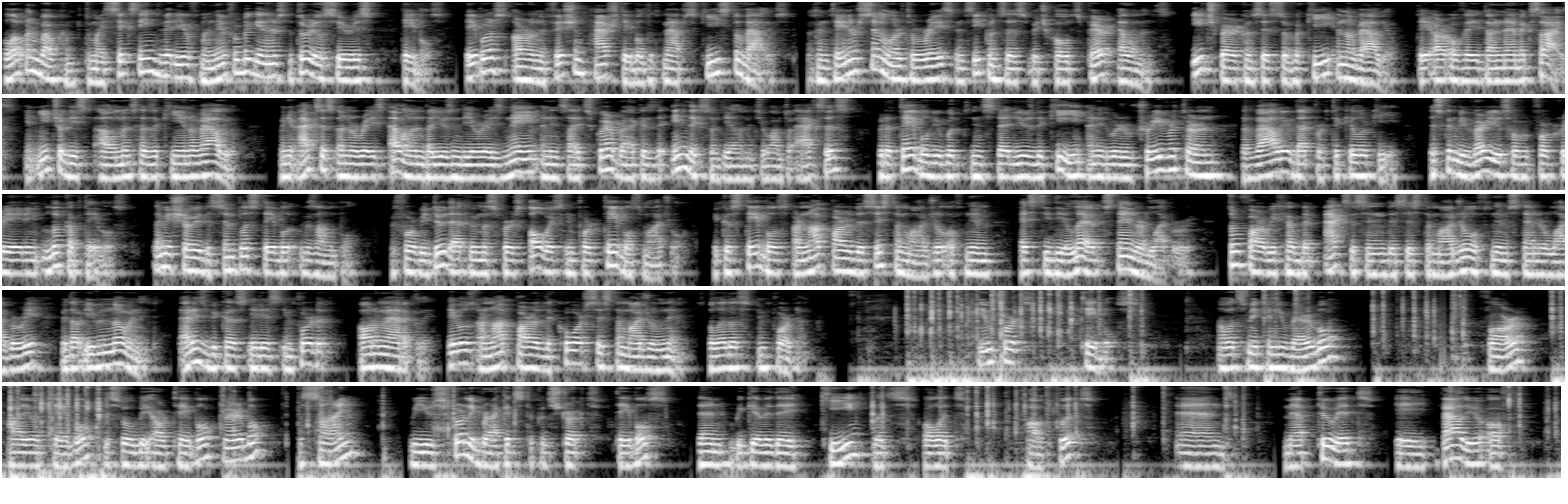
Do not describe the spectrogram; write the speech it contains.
Hello and welcome to my 16th video of my Nim for Beginners tutorial series, Tables. Tables are an efficient hash table that maps keys to values, a container similar to arrays and sequences which holds pair elements. Each pair consists of a key and a value. They are of a dynamic size, and each of these elements has a key and a value. When you access an array's element by using the array's name and inside square brackets the index of the element you want to access, with a table, you would instead use the key and it would retrieve return the value of that particular key. This can be very useful for creating lookup tables. Let me show you the simplest table example. Before we do that, we must first always import tables module, because tables are not part of the system module of NIM stdlib standard library. So far, we have been accessing the system module of NIM standard library without even knowing it. That is because it is imported automatically. Tables are not part of the core system module NIM. So let us import them. Import tables. Now let's make a new variable for io table. This will be our table variable. Assign. We use curly brackets to construct tables. Then we give it a key. Let's call it output and map to it a value of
